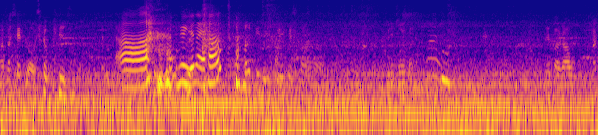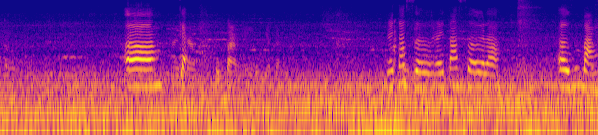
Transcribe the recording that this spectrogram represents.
Và nó xét rồi sau khi Ờ Nguyên cái này hết? Hết cái cái cái store rồi. Đi coi bắt để coi rau mắt không? Ờ cái- cũng bằng cũng nhật à Retasu Retasu là Ừ bằng.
